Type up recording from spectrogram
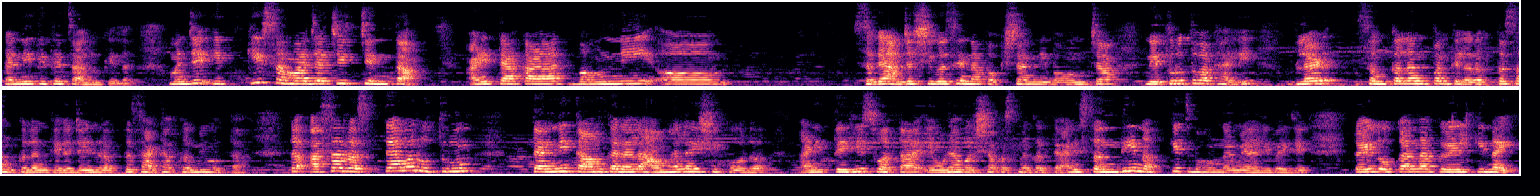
त्यांनी तिथे चालू केलं. म्हणजे इतकी समाजाची चिंता. आणि त्या काळात भाऊंनी सगळ्या आमच्या शिवसेना पक्षांनी भाऊंच्या नेतृत्वाखाली ब्लड संकलन पण केलं रक्त संकलन केलं जे रक्तसाठा कमी होता. तर असा रस्त्यावर उतरून त्यांनी काम करायला आम्हालाही शिकवलं आणि तेही स्वतः एवढ्या वर्षापासून करते. आणि संधी नक्कीच भाऊंना मिळाली पाहिजे. तरी लोकांना कळेल की नाही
